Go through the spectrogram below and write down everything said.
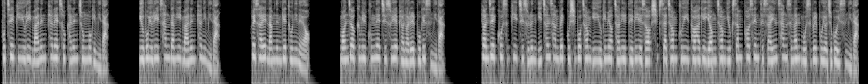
부채 비율이 많은 편에 속하는 종목입니다. 유보율이 상당히 많은 편입니다. 회사에 남는 게 돈이네요. 먼저 금일 국내 지수의 변화를 보겠습니다. 현재 코스피 지수는 2395.26이며 전일 대비해서 14.92 더하기 0.63% 쌓인 상승한 모습을 보여주고 있습니다.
